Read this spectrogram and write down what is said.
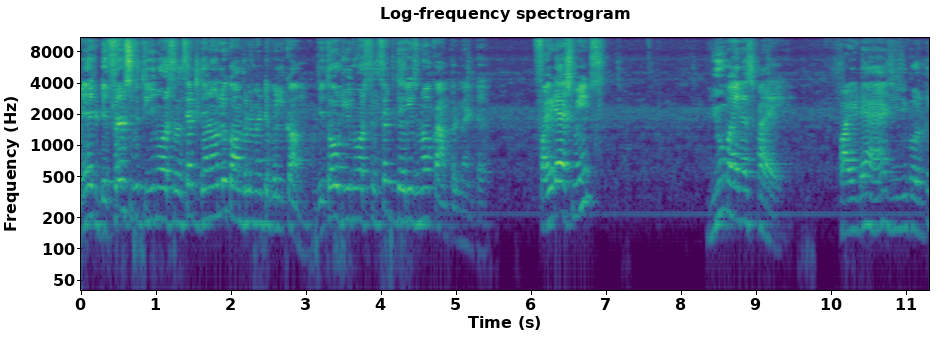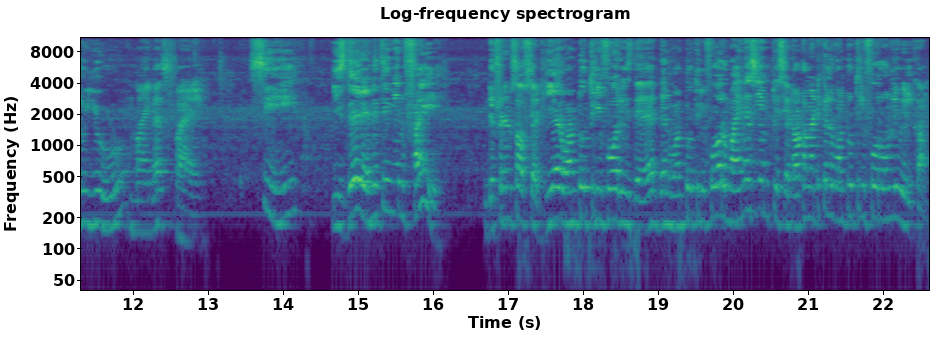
make difference with universal set then only complement will come. Without universal set there is no complement. Phi dash means u minus phi. Phi dash is equal to u minus phi. See is there anything in phi difference of set. Here 1 2 3 4 is there. Then 1 2 3 4 minus empty set. Automatically 1 2 3 4 only will come.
